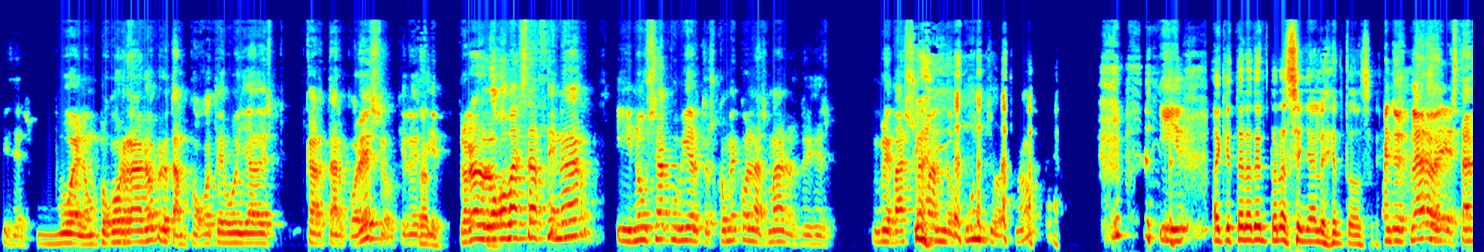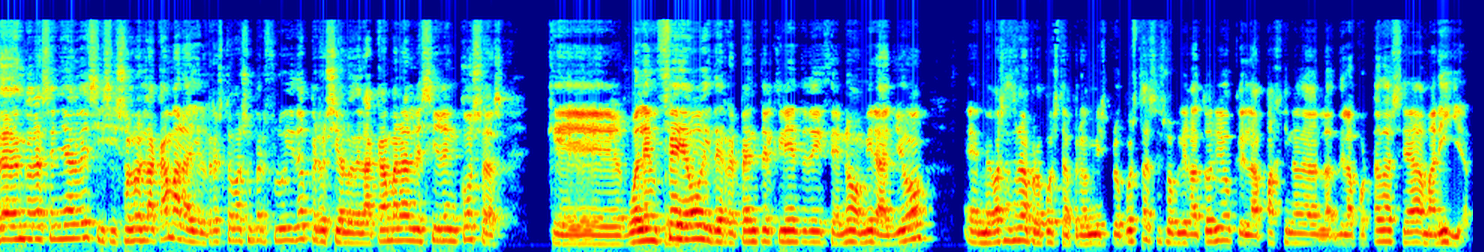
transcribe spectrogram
Dices, bueno, un poco raro, pero tampoco te voy a descartar por eso, quiero decir. Pero claro, luego vas a cenar y no usa cubiertos, come con las manos. dices, hombre, vas sumando puntos, ¿no? Y, Hay que estar atento a las señales entonces. Entonces, claro, estar atento a las señales y si solo es la cámara y el resto va súper fluido, pero si a lo de la cámara le siguen cosas que huelen feo y de repente el cliente te dice, no, mira, yo eh, me vas a hacer una propuesta, pero en mis propuestas es obligatorio que la página de la, portada sea amarilla.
